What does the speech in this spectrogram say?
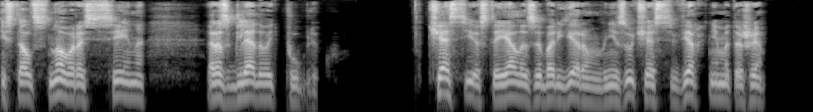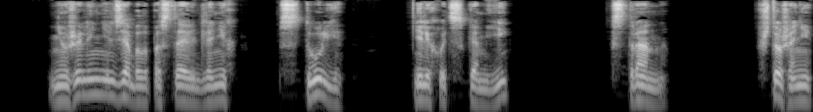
и стал снова рассеянно разглядывать публику. Часть ее стояла за барьером внизу, часть в верхнем этаже. Неужели нельзя было поставить для них стулья или хоть скамьи? Странно. Что ж они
